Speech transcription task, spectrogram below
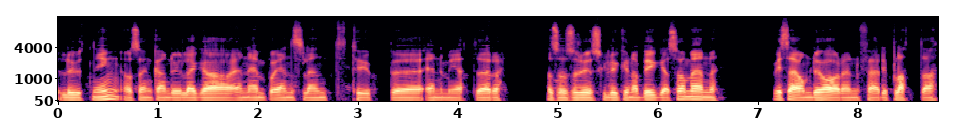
lutning och sen kan du lägga en en på en slänt typ eh, en meter. Alltså så du skulle kunna bygga som en vi säger om du har en färdig platta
